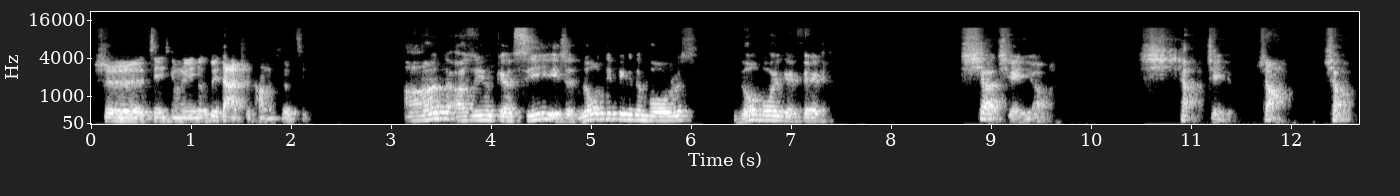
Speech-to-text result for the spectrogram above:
是进行了一个最大直抗的设计。And as you can see, it's no tipping the molars, no bowing effect. 下前压，下前压，上上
